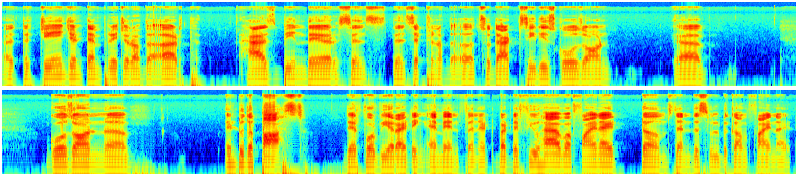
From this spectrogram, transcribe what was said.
uh, the change in temperature of the earth has been there since the inception of the earth. So that series goes on uh, goes on uh, into the past therefore we are writing ma infinite but if you have a finite terms then this will become finite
